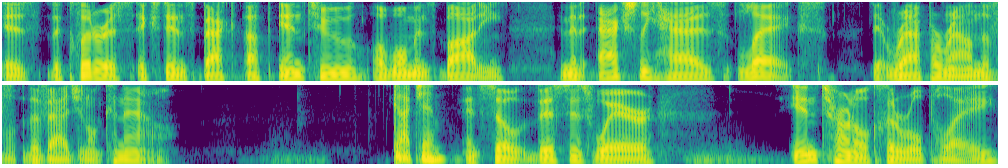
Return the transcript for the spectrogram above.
Is the clitoris extends back up into a woman's body, and then it actually has legs that wrap around the the vaginal canal. gotcha. And so this is where internal clitoral play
